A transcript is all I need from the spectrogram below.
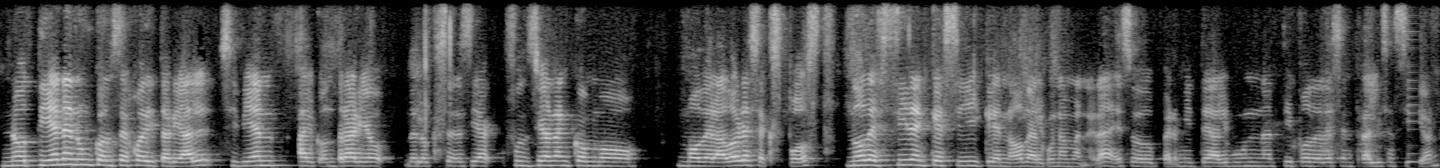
no tienen un consejo editorial, si bien al contrario de lo que se decía, funcionan como moderadores ex no deciden que sí y que no de alguna manera, eso permite algún tipo de descentralización.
